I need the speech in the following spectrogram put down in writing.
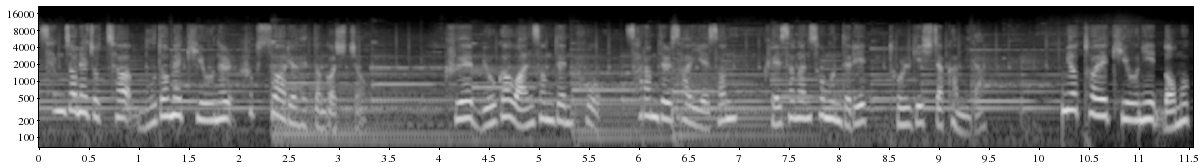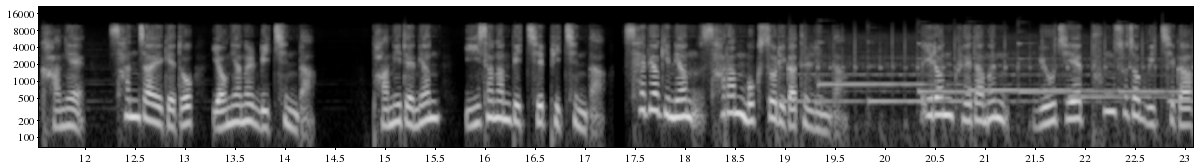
생전에조차 무덤의 기운을 흡수하려 했던 것이죠. 그의 묘가 완성된 후 사람들 사이에선 괴상한 소문들이 돌기 시작합니다. 묘터의 기운이 너무 강해 산자에게도 영향을 미친다. 밤이 되면 이상한 빛이 비친다. 새벽이면 사람 목소리가 들린다. 이런 괴담은 묘지의 풍수적 위치가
